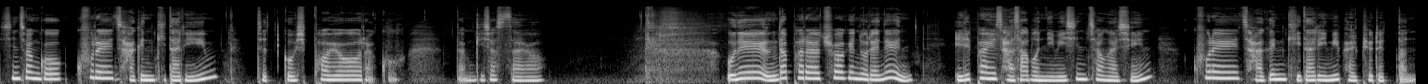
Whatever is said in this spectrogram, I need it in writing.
신청곡 쿨의 작은 기다림 듣고 싶어요. 라고 남기셨어요. 오늘 응답하라 추억의 노래는 1844번님이 신청하신 쿨의 작은 기다림이 발표됐던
